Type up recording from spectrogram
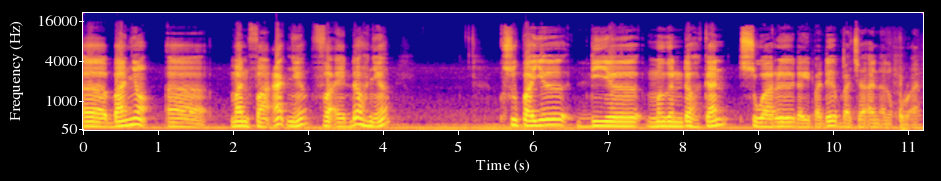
uh, banyak uh, manfaatnya, faedahnya supaya dia merendahkan suara daripada bacaan Al-Quran.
